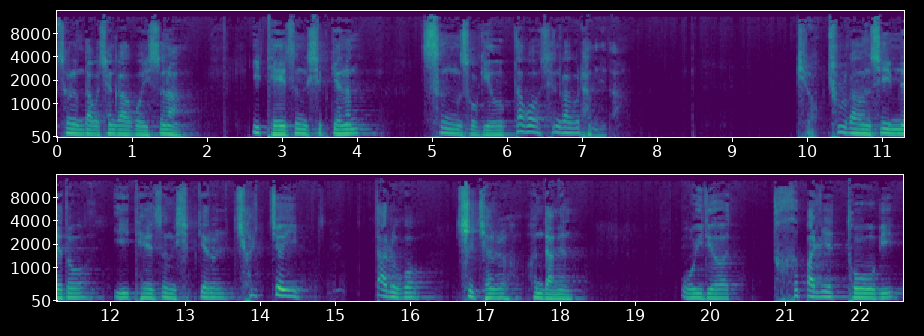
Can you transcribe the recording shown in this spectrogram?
설한다고 생각하고 있으나 이 대승 십계는 승속이 없다고 생각을 합니다. 비록 출가한 스님네도 이 대승 십계를 철저히 따르고 실천을 한다면 오히려 더 빨리 도업이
